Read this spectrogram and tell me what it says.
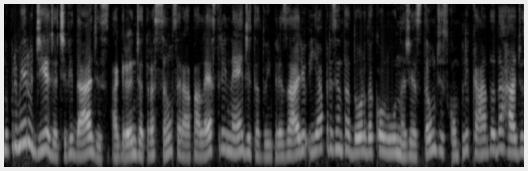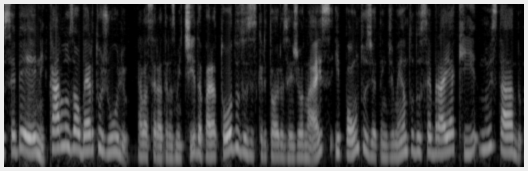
No primeiro dia de atividades, a grande atração será a palestra inédita do empresário e apresentador da coluna Gestão Descomplicada da Rádio CBN, Carlos Alberto Júlio. Ela será transmitida para todos os escritórios regionais e pontos de atendimento do Sebrae aqui no estado.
